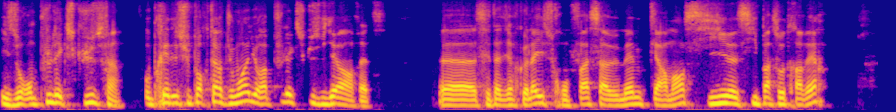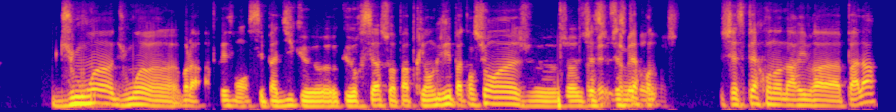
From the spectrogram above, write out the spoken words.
ils auront plus l'excuse, enfin, auprès des supporters du moins, il y aura plus l'excuse Vieira en fait. Euh, c'est-à-dire que là, ils seront face à eux-mêmes clairement si s'ils passent au travers. Du moins, du moins, voilà. Après, bon, c'est pas dit que que Ursa soit pas pris en grippe. Attention, hein, j'espère qu'on n'en arrivera pas là.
